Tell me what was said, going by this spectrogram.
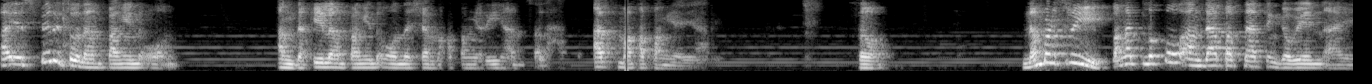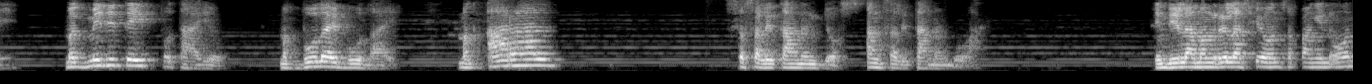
ay Espiritu ng Panginoon. Ang dakilang Panginoon na siya makapangyarihan sa lahat at makapangyayari. So, number three, pangatlo po ang dapat natin gawin ay mag-meditate po tayo, magbulay-bulay mag-aral sa salita ng Diyos, ang salita ng buhay. Hindi lamang relasyon sa Panginoon,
